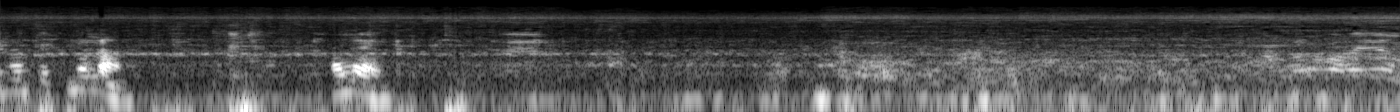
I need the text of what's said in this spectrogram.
അതൊരു സിഗ്നലാണ് അല്ലേ നമ്മൾ പറയാം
